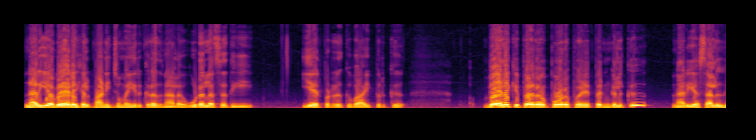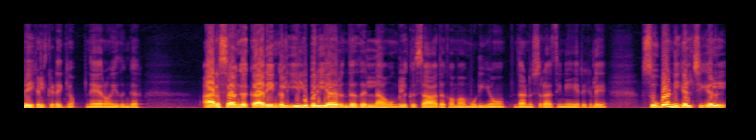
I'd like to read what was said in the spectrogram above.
நிறைய வேலைகள் பணிச்சுமை இருக்கிறதுனால உடல் அசதி ஏற்படுறதுக்கு வாய்ப்பு இருக்குது வேலைக்கு பெற போகிற பெண்களுக்கு நிறைய சலுகைகள் கிடைக்கும். நேரம் இதுங்க. அரசாங்க காரியங்கள் இழுபறியாக இருந்ததெல்லாம் உங்களுக்கு சாதகமாக முடியும். தனுசு ராசி நேயர்களே சுப நிகழ்ச்சிகள்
